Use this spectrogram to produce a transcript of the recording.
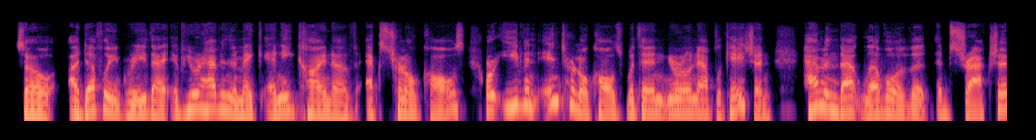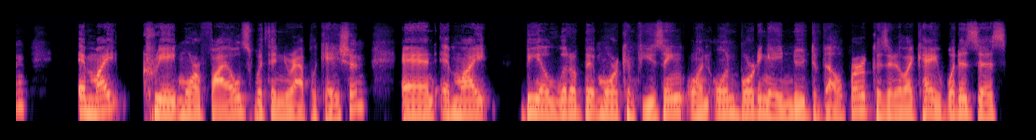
So I definitely agree that if you're having to make any kind of external calls or even internal calls within your own application, having that level of abstraction, it might create more files within your application and it might be a little bit more confusing on onboarding a new developer because they're like, hey, what is this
